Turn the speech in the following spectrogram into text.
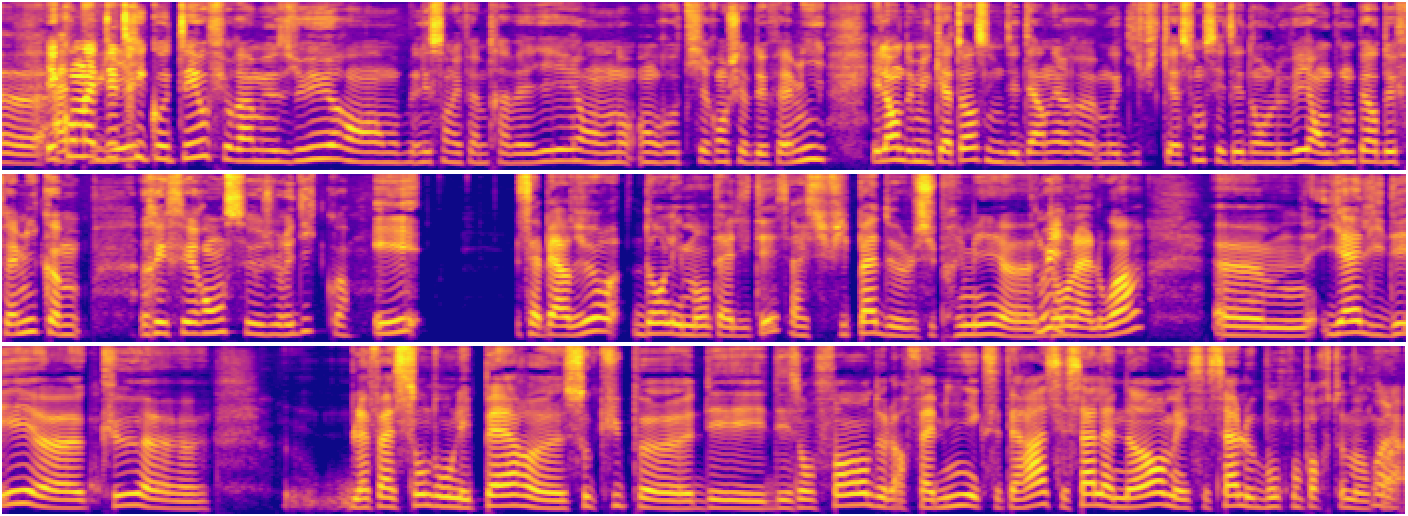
Euh, et qu'on a détricoté au fur et à mesure en laissant les femmes travailler, en, retirant chef de famille. Et là, en 2014, une des dernières euh, modifications, c'était d'enlever en bon père de famille comme référence juridique. Quoi. Et ça perdure dans les mentalités. Ça ne suffit pas de le supprimer euh, dans la loi. Il y a l'idée que la façon dont les pères euh, s'occupent euh, des, enfants, de leur famille, etc. C'est ça la norme et c'est ça le bon comportement. Voilà,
